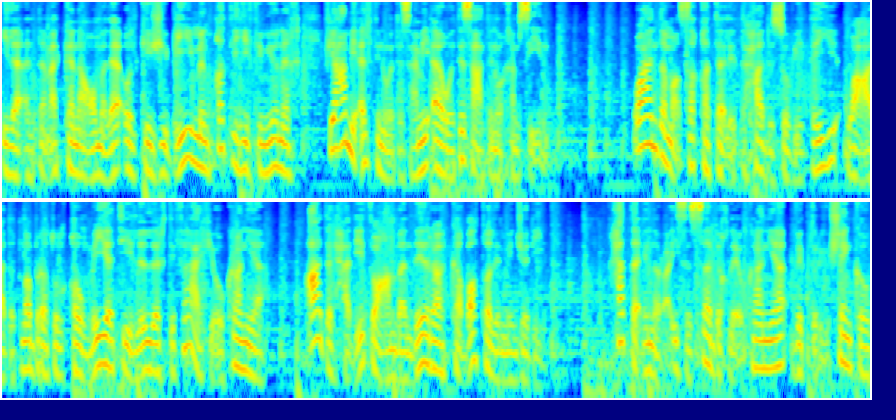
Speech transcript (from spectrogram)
إلى أن تمكن عملاء الكي جي بي من قتله في ميونخ في عام 1959 وعندما سقط الاتحاد السوفيتي وعادت نبرة القومية للارتفاع في أوكرانيا عاد الحديث عن بانديرا كبطل من جديد. حتى إن الرئيس السابق لأوكرانيا فيكتور يوشينكو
